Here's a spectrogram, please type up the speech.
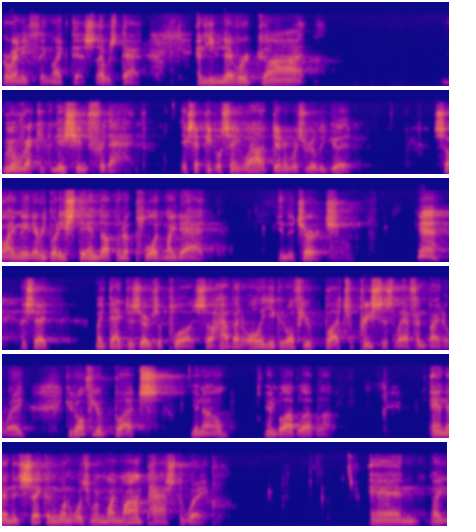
or anything like this. That was dad. And he never got real recognition for that, except people saying, wow, dinner was really good. So I made everybody stand up and applaud my dad in the church. Yeah. I said, my dad deserves applause. So how about all of you get off your butts? A priest is laughing, by the way. Get off your butts, you know, and blah, blah, blah. And then the second one was when my mom passed away. And my,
